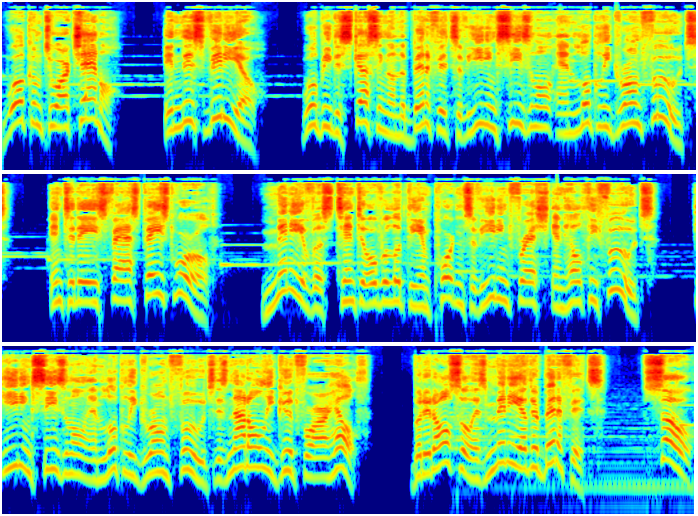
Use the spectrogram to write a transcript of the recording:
Welcome to our channel. In this video, we'll be discussing on the benefits of eating seasonal and locally grown foods. In today's fast-paced world, many of us tend to overlook the importance of eating fresh and healthy foods. Eating seasonal and locally grown foods is not only good for our health, but it also has many other benefits. So,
